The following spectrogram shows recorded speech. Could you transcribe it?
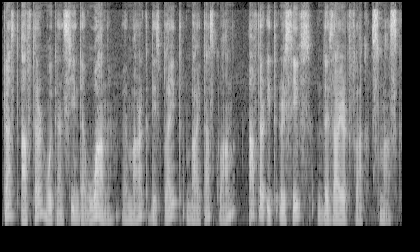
Just after we can see the 1 mark displayed by task 1 after it receives desired flags mask.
